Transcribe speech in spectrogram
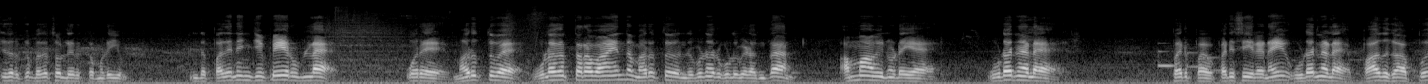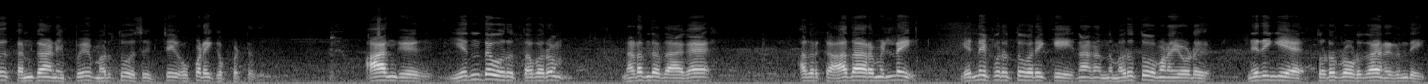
இதற்கு பதில் சொல்லியிருக்க முடியும். இந்த பதினஞ்சு பேர் உள்ள ஒரு மருத்துவ உலகத்தர வாய்ந்த மருத்துவ நிபுணர் குழுவிடம்தான் அம்மாவினுடைய உடல்நல பரிசீலனை உடல்நல பாதுகாப்பு கண்காணிப்பு மருத்துவ சிகிச்சை ஒப்படைக்கப்பட்டது. அங்கு எந்த ஒரு தவறும் நடந்ததாக அதற்கு ஆதாரமில்லை. என்னை பொறுத்தவரைக்கு நான் அந்த மருத்துவமனையோடு நெருங்கிய தொடர்போடு தான் இருந்தேன்.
